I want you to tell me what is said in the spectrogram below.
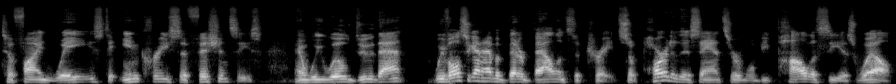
to find ways to increase efficiencies, and we will do that. We've also got to have a better balance of trade. So, part of this answer will be policy as well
